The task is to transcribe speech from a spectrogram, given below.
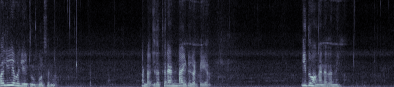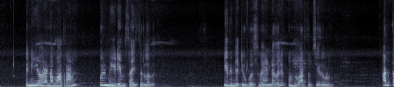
വലിയ വലിയ ട്യൂബേഴ്സ് ഉണ്ട്. കണ്ടോ? ഇതൊക്കെ രണ്ടായിട്ട് കട്ട് ചെയ്യാം. ഇതും അങ്ങനെ തന്നെ. പിന്നെ ഈ ഒരെണ്ണം മാത്രമാണ് ഒരു മീഡിയം സൈസ് ഉള്ളത്. ഇതിന്റെ ട്യൂബേഴ്സ് വേണ്ടവർ ഒന്ന് വാട്സപ്പ് ചെയ്തോളൂ. അടുത്ത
